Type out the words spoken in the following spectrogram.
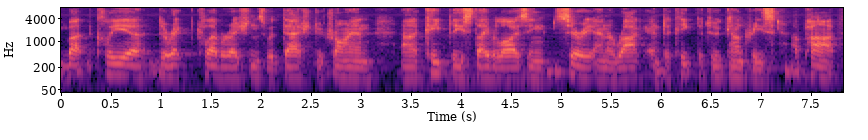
but clear direct collaborations with Daesh to try and uh, keep destabilizing Syria and Iraq and to keep the two countries apart.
